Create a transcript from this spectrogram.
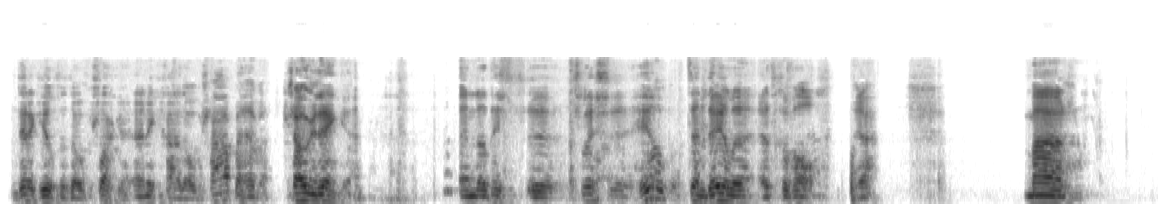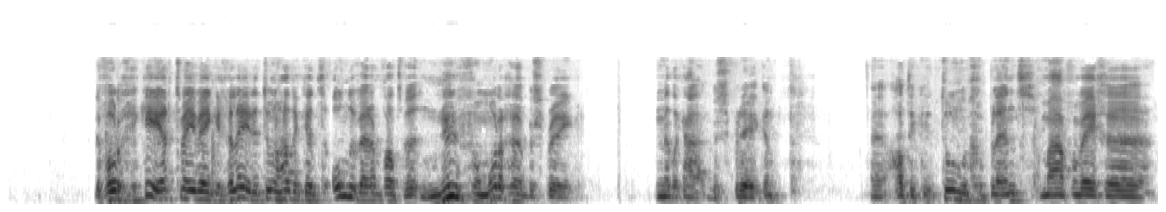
Dirk hield het over slakken en ik ga het over schapen hebben, zou u denken. En dat is uh, slechts uh, heel ten dele het geval. Ja. Maar de vorige keer, twee weken geleden, toen had ik het onderwerp wat we nu vanmorgen bespreken, met elkaar bespreken, uh, had ik toen gepland, maar vanwege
